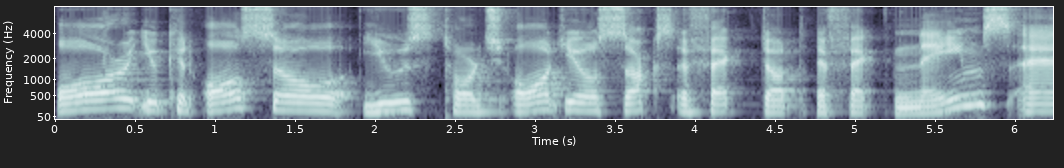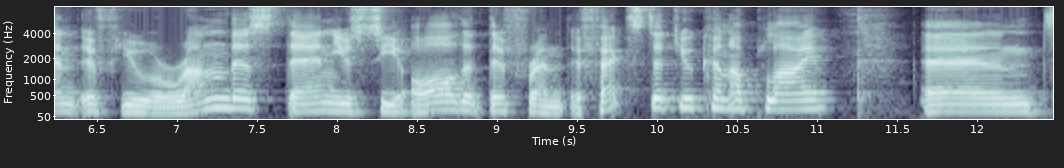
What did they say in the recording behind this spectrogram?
or you could also use Torch Audio Sox effect dot effect names. And if you run this, then you see all the different effects that you can apply. And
